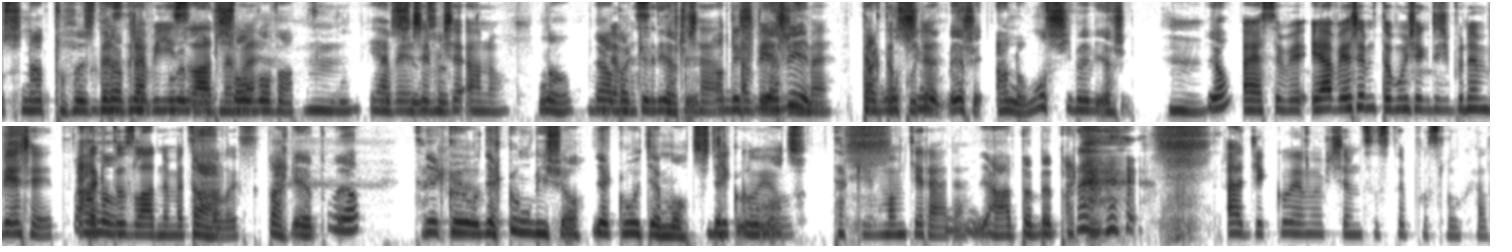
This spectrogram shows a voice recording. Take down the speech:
snad to ve zdraví, Ve zdraví zvládneme. absolvovat. Hmm, já Musím věřím, se- že ano. No, já budeme si taky to věřím. A když a věřím, věříme, tak tak to musíme bude. věřit. Ano, musíme věřit. Hmm. Jo? A já, si vě, já věřím tomu, že když budeme věřit, tak Ano. to zvládneme Tak, cokoliv. tak je to, jo. Tak Děkuju, jo. děkuju, Bíšo, děkuju tě moc, děkuju, Děkuju. moc. Taky, mám tě ráda. Já tebe taky. A děkujeme všem, co jste poslouchali.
